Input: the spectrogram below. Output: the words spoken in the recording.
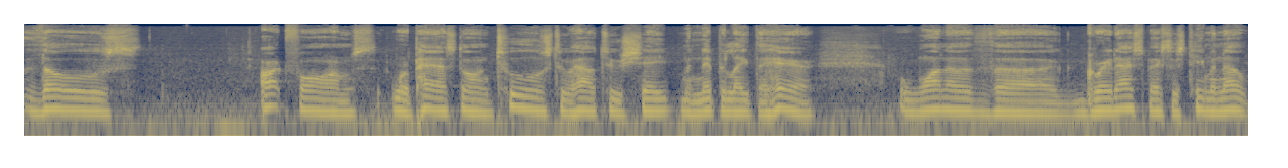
those art forms were passed on tools to how to shape, manipulate the hair. One of the great aspects is teaming up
